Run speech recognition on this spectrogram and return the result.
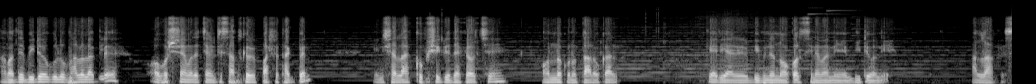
আমাদের ভিডিওগুলো ভালো লাগলে অবশ্যই আমাদের চ্যানেলটি সাবস্ক্রাইব পাশে থাকবেন। ইনশাল্লাহ খুব শীঘ্রই দেখা হচ্ছে অন্য কোনো তারকার ক্যারিয়ারের বিভিন্ন নকল সিনেমা নিয়ে, ভিডিও নিয়ে। আল্লাহ হাফেজ।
